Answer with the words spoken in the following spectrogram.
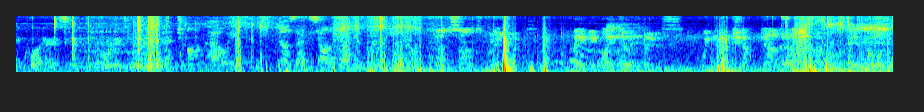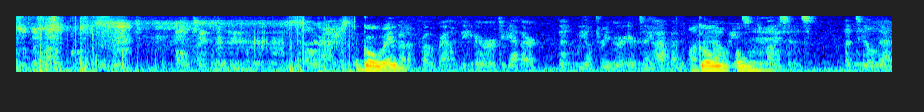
Headquarters in order to get revenge on Howie. Does that sound like a good deal? That sounds brilliant. Maybe by doing this, we can shut down Alphabet's headquarters and the Havoc Group will build. I'll take the lead. Alright. Go We're away. gonna program the error together. Then we'll trigger it to happen on Go Howie's away. devices. Until then,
